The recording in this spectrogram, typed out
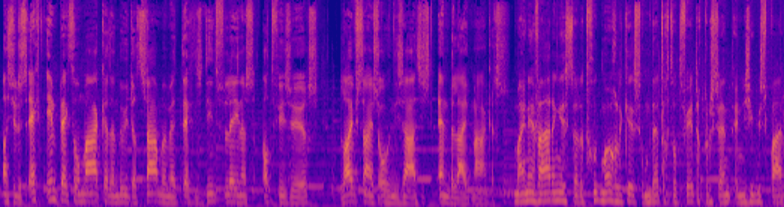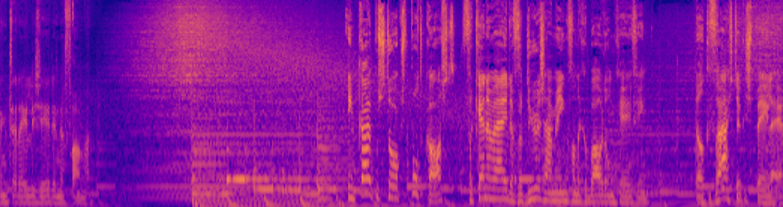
Als je dus echt impact wil maken, dan doe je dat samen met technisch dienstverleners, adviseurs, life science organisaties en beleidmakers. Mijn ervaring is dat het goed mogelijk is om 30 tot 40 procent energiebesparing te realiseren in de pharma. In Kuiperstalks podcast verkennen wij de verduurzaming van de gebouwde omgeving. Welke vraagstukken spelen er?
